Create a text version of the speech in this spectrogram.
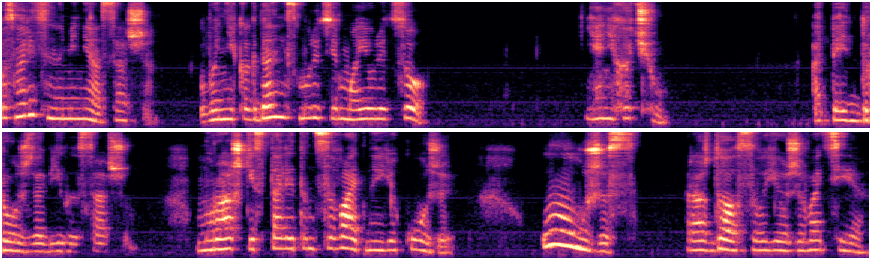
Посмотрите на меня, Саша. Вы никогда не смотрите в мое лицо. Я не хочу. Опять дрожь забила Сашу. Мурашки стали танцевать на ее коже. Ужас рождался в ее животе.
